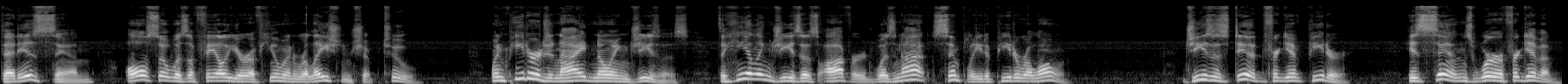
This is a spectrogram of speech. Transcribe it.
that is sin also was a failure of human relationship, too. When Peter denied knowing Jesus, the healing Jesus offered was not simply to Peter alone. Jesus did forgive Peter. His sins were forgiven.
